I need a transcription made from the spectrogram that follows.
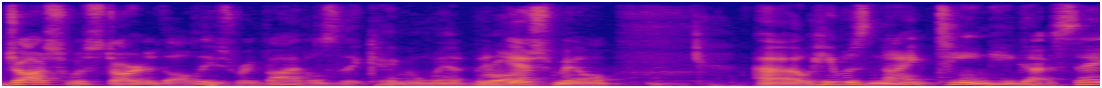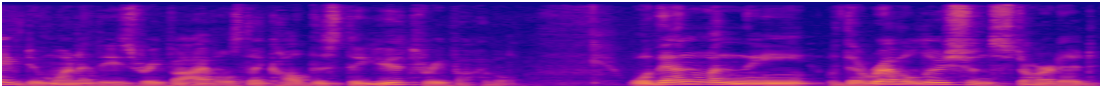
Joshua started all these revivals that came and went, but Right. Ishmael, uh, he was 19. He got saved in one of these revivals. They called this the youth revival. Well, then when the the revolution started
